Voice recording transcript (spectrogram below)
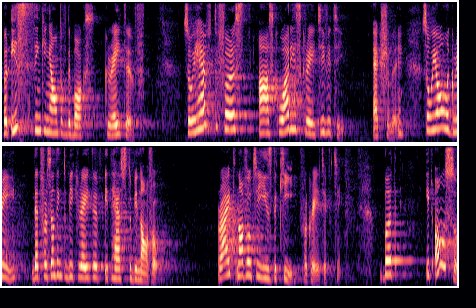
But is thinking out of the box creative? So we have to first ask what is creativity, actually? So we all agree that for something to be creative, it has to be novel. Right? Novelty is the key for creativity. But it also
